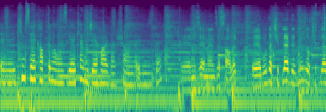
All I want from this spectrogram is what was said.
e, kimseye kaptırmamamız gereken bir cevher var şu anda elimizde. Elinize emeğinize sağlık. E, burada çipler dediniz. O çipler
